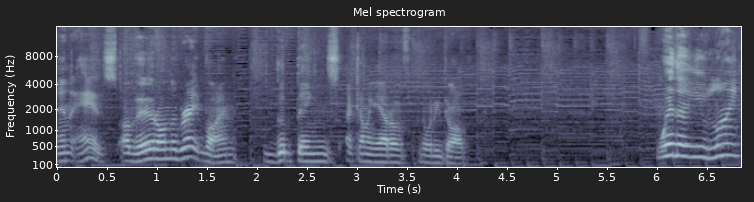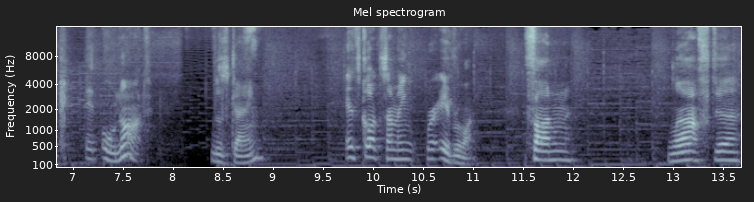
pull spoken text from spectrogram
and it has. I've heard on the grapevine good things are coming out of Naughty Dog. Whether you like it or not, this game, it's got something for everyone. Fun, laughter,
